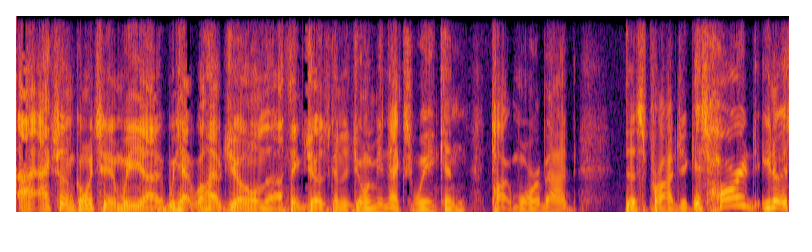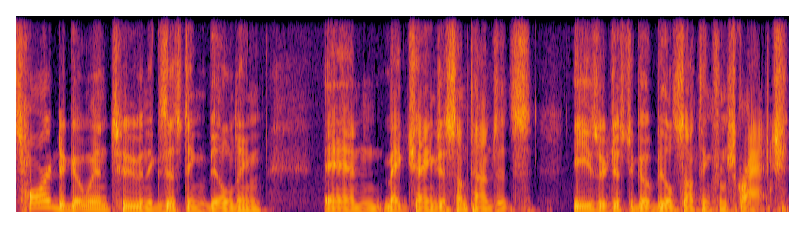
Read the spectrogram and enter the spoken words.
I, actually, I'm going to, and we uh, we have we'll have Joe on the. I think Joe's going to join me next week and talk more about this project. It's hard, you know, it's hard to go into an existing building and make changes. Sometimes it's easier just to go build something from scratch.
